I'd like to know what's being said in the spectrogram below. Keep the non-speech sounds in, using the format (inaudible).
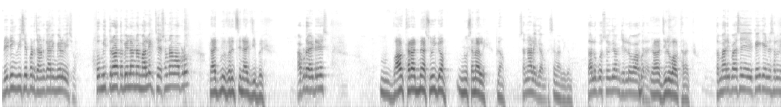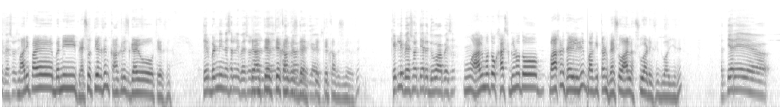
બ્રીડિંગ વિશે પણ જાણકારી મેળવીશું. તો મિત્રો આ તબેલાના માલિક છે. શું નામ આપણું? રાજપૂત ભરતસિંહ નાગજીભાઈ. આપણું એડ્રેસ? વાવ થરાદના સુઈ ગામનું સનાલી ગામ. સનાળી ગામ. સનાલી ગામ. તાલુકો સુઈગામ જિલ્લો વાવથરાજ. જિલ્લો વાવ થરાદ તમારી પાસે કઈ કઈ નસલની ભેંસો છે? મારી પાસે બની ભેંસો તેર છે ને કાંકરેજ ગાયો તેર છે. તેર બંને નસલની ભેંસો છે તેર તેર કાંકરેજ ગાય તેર કાંકરેજ ગાયો છે. કેટલી ભેંસો અત્યારે દોવા આપે છે? હું હાલમાં તો ખાસ ગણો તો બાકડી થયેલી છે. બાકી ત્રણ ભેંસો હાલ સુવાડી છે દુવાજી છે. અત્યારે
